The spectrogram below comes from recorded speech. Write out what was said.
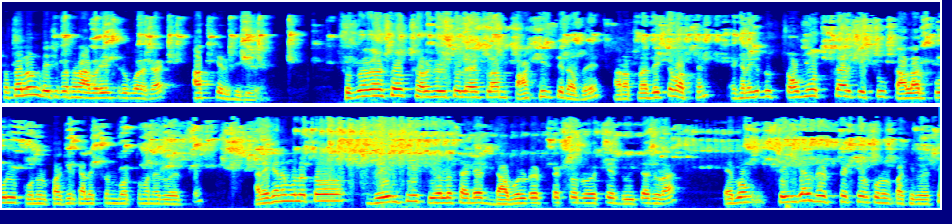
তো চলুন বেশি কথা না বাড়িয়ে শুরু করা যাক আজকের ভিডিও সুপ্রিয় দর্শক, সরাসরি চলে আসলাম পাখির সেটাপে আর আপনারা দেখতে পাচ্ছেন, এখানে কিন্তু চমৎকার কিছু কালারফুল কোনুর পাখির কালেকশন বর্তমানে রয়েছে। আর এখানে মূলত গ্রিন চিক ইয়েলো সাইডের ডাবল রেফ্লেক্টর রয়েছে দুইটা জোড়া এবং সিঙ্গেল রেফ্লেক্টর কোনুর পাখি রয়েছে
